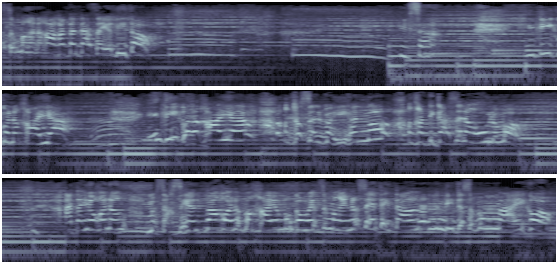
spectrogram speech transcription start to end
Utos ng mga nakakatanda sa'yo dito. Lisa, hindi ko na kaya. Hindi ko na kaya ang kasalbahihan mo, ang katigasan ng ulo mo. At ayoko nang masaksihan pa kung ano bang kaya mong gawin sa mga inosenteng tao na nandito sa pamamahay ko.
